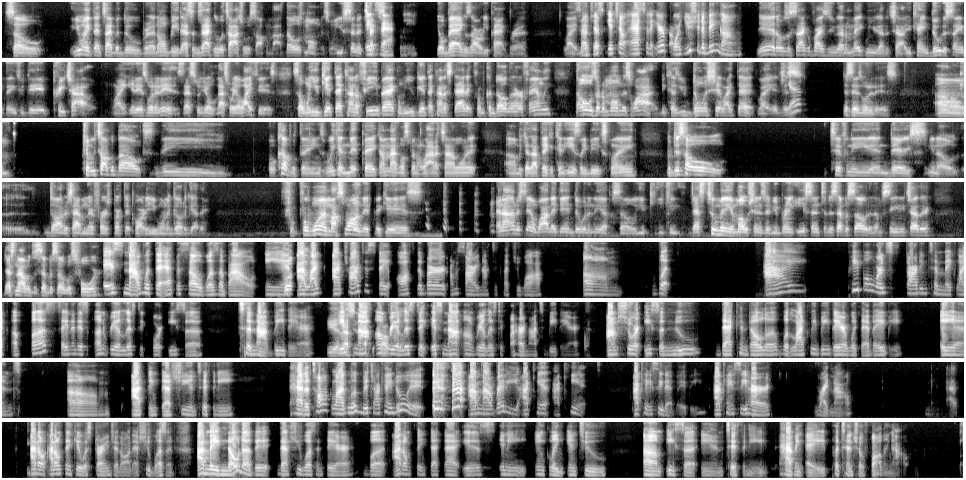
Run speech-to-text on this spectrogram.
So you ain't that type of dude, bro. Don't be. That's exactly what Tasha was talking about. Those moments when you send a text, exactly. Your bag is already packed, bro. Like, so just that- get your ass to the airport. You should have been gone. Yeah, those are sacrifices you got to make when you got a child. You can't do the same things you did pre-child. Like it is what it is. That's what your that's where your life is. So when you get that kind of feedback and when you get that kind of static from Condola and her family, those are the moments why because you doing shit like that. Like it just this is what it is. Um can we talk about the a couple things? We can nitpick. I'm not gonna spend a lot of time on it um, because I think it can easily be explained. But this mm-hmm. whole Tiffany and Derek's, you know, uh, daughters having their first birthday party, you want to go together. For, for one, my small nitpick is, and I understand why they didn't do it in the episode. You, you can, that's too many emotions. If you bring Issa into this episode and them seeing each other, that's not what this episode was for. It's not what the episode was about. And but, I like I tried to stay off the bird. I'm sorry not to cut you off. Um, but I people were starting to make like a fuss saying that it's unrealistic for Issa to not be there. Yeah, it's not unrealistic. It's not unrealistic for her not to be there. I'm sure Issa knew that Condola would likely be there with that baby. And um I think that she and Tiffany had a talk like, look, bitch, I can't do it. I'm not ready. I can't, I can't. I can't see that baby. I can't see her right now. I don't I don't think it was strange at all that she wasn't. I made note of it that she wasn't there, but I don't think that that is any inkling into um Issa and Tiffany having a potential falling out.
